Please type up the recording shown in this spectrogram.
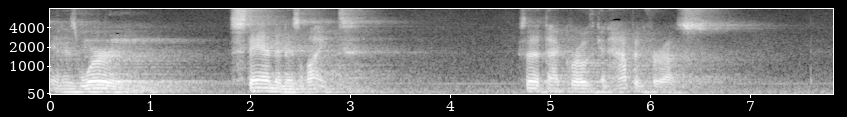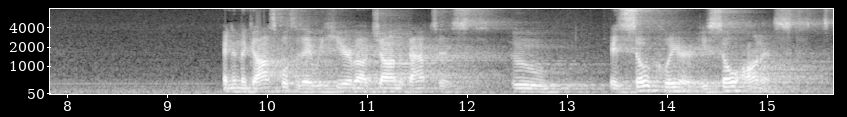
in His Word, stand in His light, so that that growth can happen for us. And in the gospel today, we hear about John the Baptist, who is so clear, he's so honest.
